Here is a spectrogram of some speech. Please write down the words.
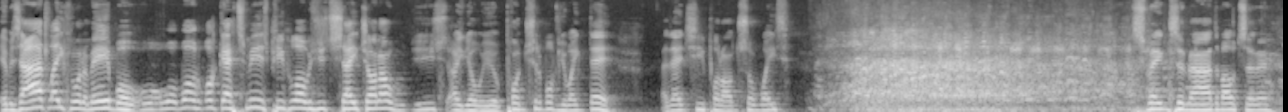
it was hard, like, you know what I mean? But what, what, what gets me is people always used to say, John, oh, you, used, uh, you, you're punching above your weight there. And then she put on some weight. Swings and roundabouts, innit?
